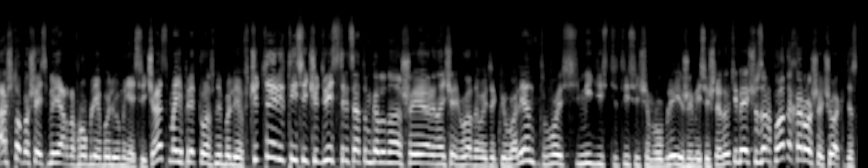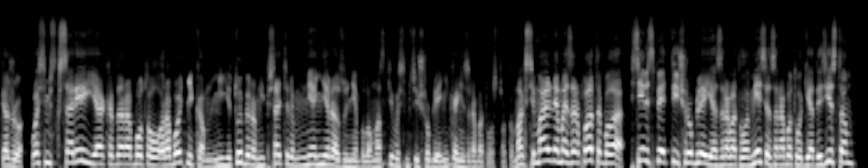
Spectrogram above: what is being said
А чтобы 6 миллиардов рублей были у меня сейчас, мои предки должны были в 4230 году нашей эры начать вкладывать эквивалент 80 тысячам рублей рублей ежемесячно. Это у тебя еще зарплата хорошая, чувак, я тебе скажу. 80 косарей, я когда работал работником, не ютубером, не писателем, у меня ни разу не было в Москве 80 тысяч рублей, никогда не зарабатывал столько. Максимальная моя зарплата была 75 тысяч рублей, я зарабатывал в месяц, заработал геодезистом,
